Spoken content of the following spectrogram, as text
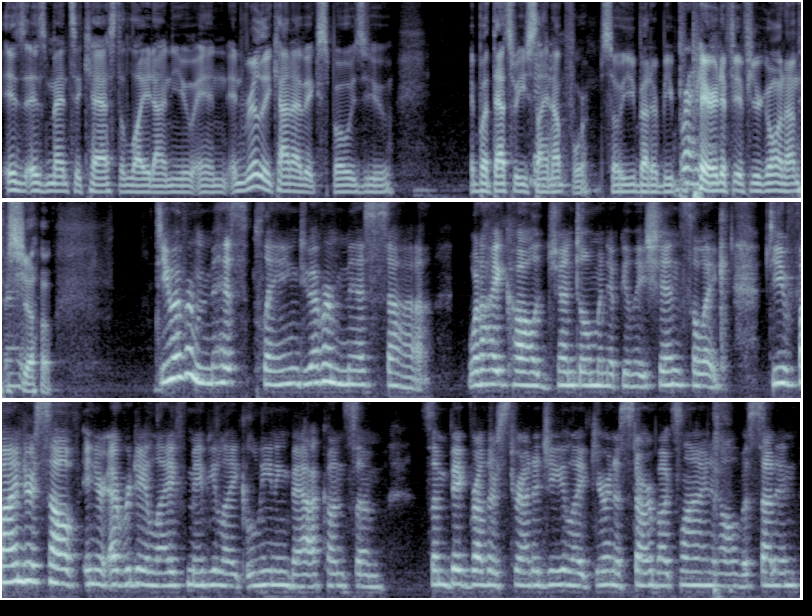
is is meant to cast a light on you and and really kind of expose you but that's what you sign Yeah. up for. So you better be Right. prepared if, if you're going on the Right. show. Do you ever miss playing? Do you ever miss uh, what I call gentle manipulation? So, like, do you find yourself in your everyday life maybe like leaning back on some some Big Brother strategy? Like you're in a Starbucks line and all of a sudden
